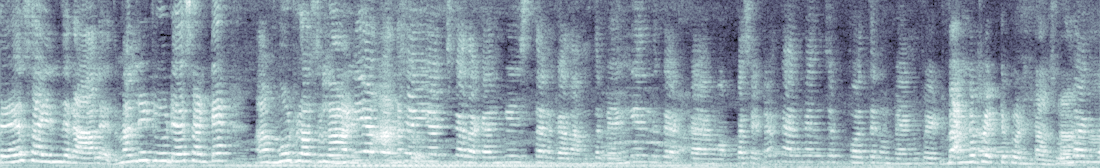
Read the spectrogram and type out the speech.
డేస్ అయింది రాలేదు. మళ్ళీ టూ డేస్ అంటే ఆ, మూడు రోజులు చేయొచ్చు కదా కనిపిస్తాను కదా. అంత బెంగ ఎందుకు అక్క? ఒక్క బెంగ పెట్టుకుంటాను చూడక్క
